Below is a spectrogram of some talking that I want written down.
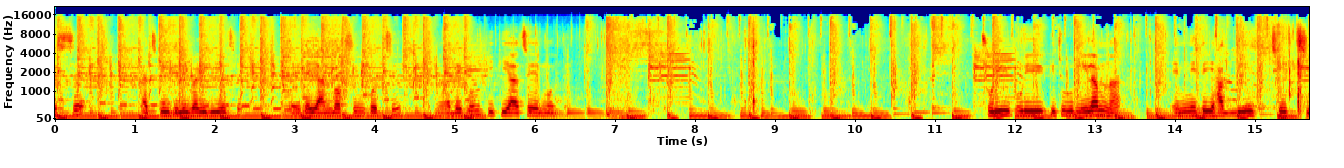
এসছে, আজকেই ডেলিভারি দিয়েছে। এটাই আনবক্সিং করছি। দেখুন কি কি আছে এর মধ্যে। ছুরি ফুড়ি কিছু নিলাম না, এমনিতেই হাত দিয়ে ছিঁড়ছি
